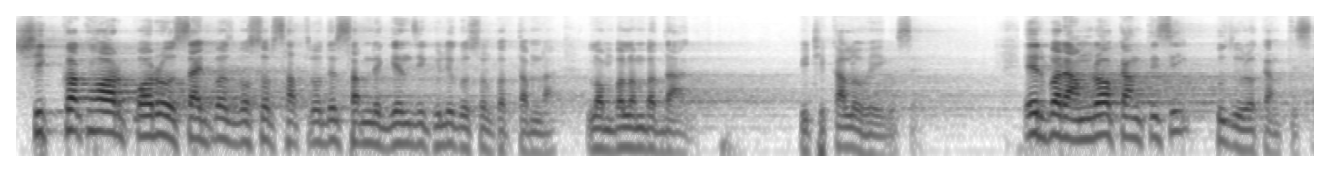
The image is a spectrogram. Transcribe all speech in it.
শিক্ষক হওয়ার পরও চার পাঁচ বছর ছাত্রদের সামনে গেঞ্জি খুলে গোসল করতাম না। লম্বা লম্বা দাগ, পিঠে কালো হয়ে গেছে। এরপরে আমরাও কাঁদতেছি, হুজুরও কাঁদতেছে।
